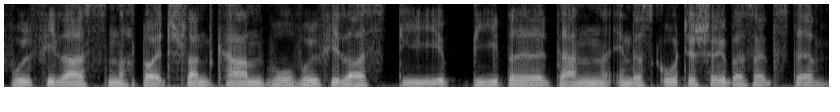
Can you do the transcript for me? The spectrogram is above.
Wulfilas nach Deutschland kam, wo Wulfilas die Bibel dann in das Gotische übersetzte.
